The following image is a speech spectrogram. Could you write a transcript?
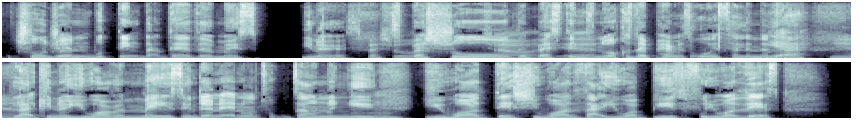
children would think that they're the most, you know, special. special, the Child, best things in the world. Because their parents are always telling them Yeah. that. Yeah. Like, you know, you are amazing. Don't let anyone talk down on you. Mhm. You are this, you are that, you are beautiful, you are this.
